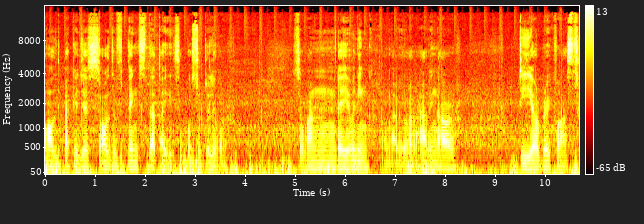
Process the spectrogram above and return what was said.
all the packages all the things that i supposed to deliver so one day evening, we were having our tea or breakfast,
